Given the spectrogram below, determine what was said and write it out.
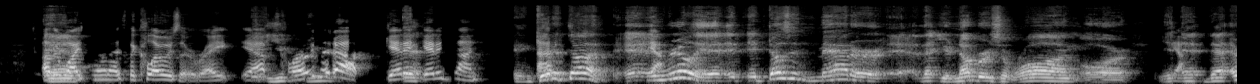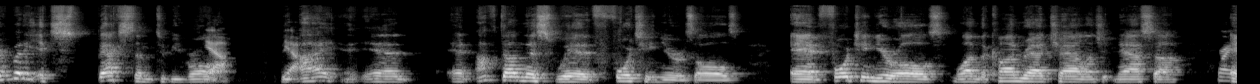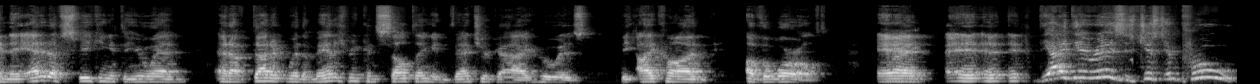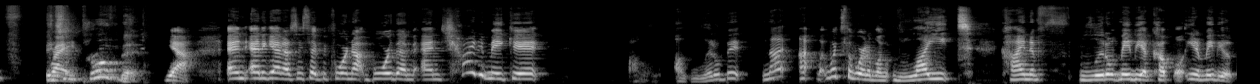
Otherwise known as the closer, right? Yeah. Close you- it up. Get it. Get it done. And get it done. And, Yeah. really, it, it doesn't matter uh, that your numbers are wrong or Yeah. that everybody expects them to be wrong. Yeah. The Yeah. I and and I've done this with 14 years olds, and 14 year olds won the Conrad Challenge at NASA, Right. and they ended up speaking at the UN. And I've done it with a management consulting and venture guy who is the icon of the world. And, and, and it- the idea is is just improve. It's Right. improvement. Yeah. And and again, as I said before, not bore them and try to make it a, a little bit not uh, what's the word I'm looking light, kind of little maybe a couple, you know, maybe a, a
